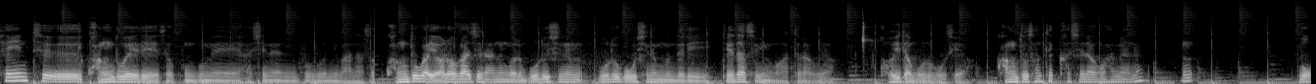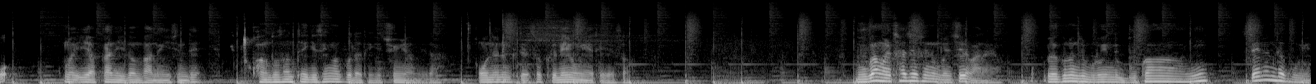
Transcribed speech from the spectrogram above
페인트 광도에 대해서 궁금해 하시는 부분이 많아서 광도가 여러 가지라는 걸 모르시는, 모르고 오시는 분들이 대다수인 것 같더라고요. 거의 다 모르고 오세요. 광도 선택하시라고 하면은, 응? 뭐? 뭐 약간 이런 반응이신데, 광도 선택이 생각보다 되게 중요합니다. 오늘은 그래서 그 내용에 대해서 무광을 찾으시는 분이 제일 많아요. 왜 그런지 모르겠는데 무광이 세련돼 보이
